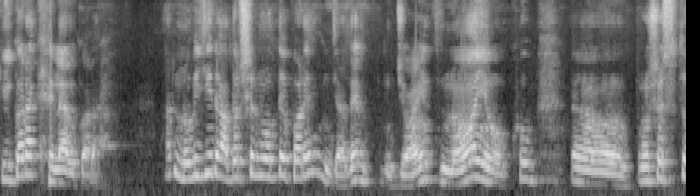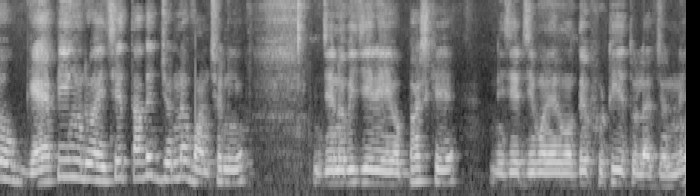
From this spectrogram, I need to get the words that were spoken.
কি করা? খেলাল করা। আর নবীজির আদর্শের মধ্যে পড়ে, যাদের জয়েন্ট নয়ও, খুব প্রশস্ত গ্যাপিং রয়েছে, তাদের জন্য বাঞ্ছনীয়। যে নবীজির এই অভ্যাসকে নিজের জীবনের মধ্যে ফুটিয়ে তোলার জন্যে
